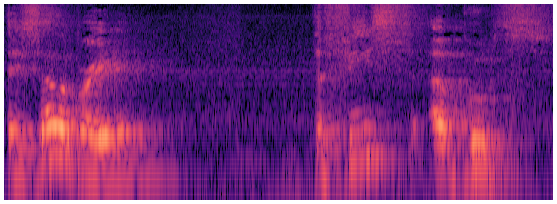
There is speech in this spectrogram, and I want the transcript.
They celebrated the Feast of Booths.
